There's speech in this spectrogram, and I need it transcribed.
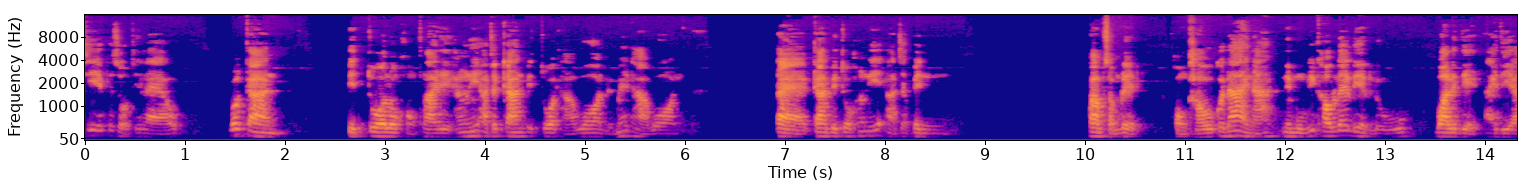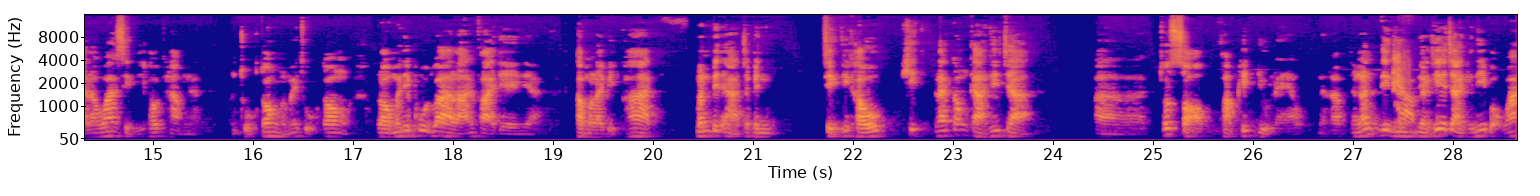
ที่ episode ที่แล้ว ว่าการปิดตัวลงของ Friday ครั้งนี้อาจจะการปิดตัวถาวรหรือไม่ถาวร แต่การปิดตัวครั้งนี้อาจจะเป็นความสำเร็จของเขาก็ได้นะ ในมุมที่เขาได้เรียนรู้ validate ไอเดียแล้วว่าสิ่งที่เขาทำเนี่ยมันถูกต้องหรือไม่ถูกต้อง เราไม่ได้พูดว่าร้าน Friday เนี่ยทำอะไรผิดพลาด มันเป็นอาจจะเป็นสิ่งที่เขาคิดและต้องการที่จะทดสอบความคิดอยู่แล้ว ดังนั้นอย่างที่อาจารย์คินี่บอกว่า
